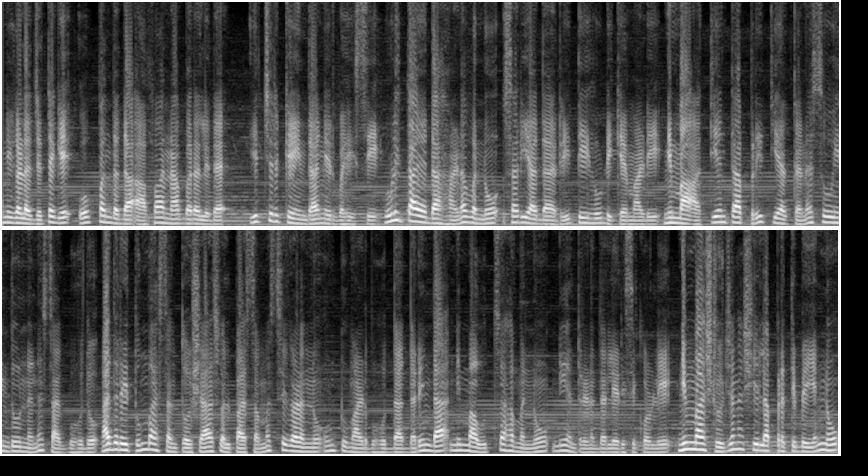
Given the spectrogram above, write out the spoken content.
ಕಂಪನಿಗಳ ಜೊತೆಗೆ ಒಪ್ಪಂದದ ಆಹ್ವಾನ ಬರಲಿದೆ. ಎಚ್ಚರಿಕೆಯಿಂದ ನಿರ್ವಹಿಸಿ ಉಳಿತಾಯದ ಹಣವನ್ನು ಸರಿಯಾದ ರೀತಿ ಹೂಡಿಕೆ ಮಾಡಿ. ನಿಮ್ಮ ಅತ್ಯಂತ ಪ್ರೀತಿಯ ಕನಸು ಎಂದು ನನಸಾಗಬಹುದು. ಆದರೆ ತುಂಬಾ ಸಂತೋಷ, ಸ್ವಲ್ಪ ಸಮಸ್ಯೆಗಳನ್ನು ಉಂಟು ಮಾಡಬಹುದಾದ್ದರಿಂದ ನಿಮ್ಮ ಉತ್ಸಾಹವನ್ನು ನಿಯಂತ್ರಣದಲ್ಲಿರಿಸಿಕೊಳ್ಳಿ. ನಿಮ್ಮ ಸೃಜನಶೀಲ ಪ್ರತಿಭೆಯನ್ನು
